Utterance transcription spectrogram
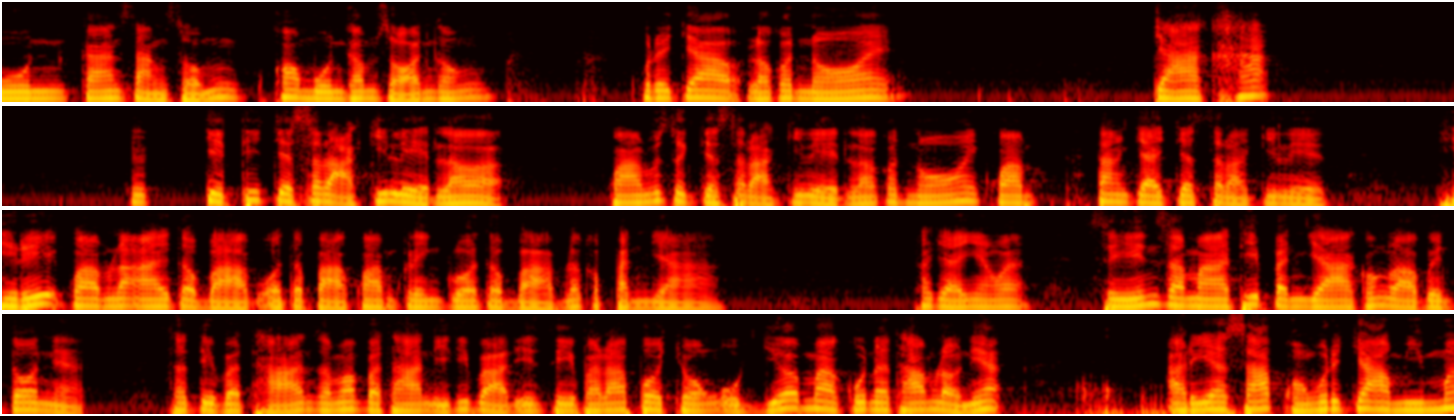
มูลการสั่งสมข้อมูลคำสอนของพระเจ้าเราก็น้อย จาคะคือจิตที่จะสละกิเลสเราอะความรู้สึกจะสละกิเลสเราก็น้อย ความตั้งใจจะสละกิเลส ฮิริความละอายต่อบาปอตปาความเกรงกลัวต่อบาปแล้วก็ปัญญา เข้าใจยังว่า ศีลสมาธิปัญญาของเราเป็นต้นเนี่ย สติปัฏฐานสมปัฏฐานอิทธิบาทอินทรีย์พระโพชงอุกเยอะมากคุณธรรมเหล่านี้อริยทรัพย์ของพระเจ้ามีม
